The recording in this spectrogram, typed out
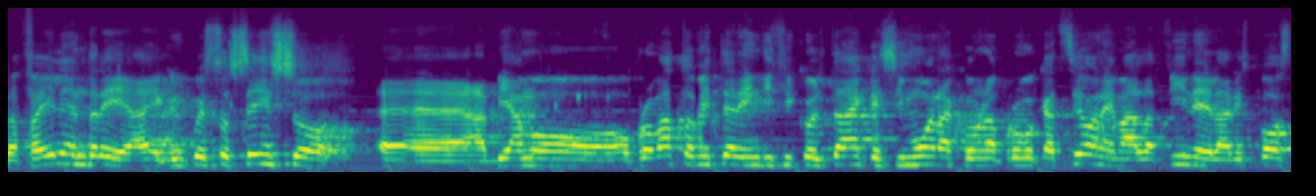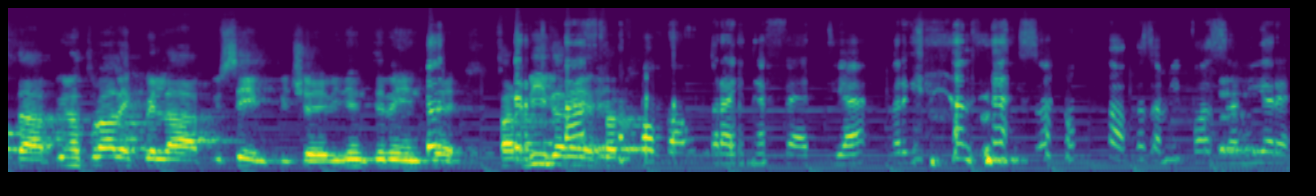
Raffaele e Andrea, ecco, in questo senso eh, abbiamo, ho provato a mettere in difficoltà anche Simona con una provocazione, ma alla fine la risposta più naturale è quella più semplice, evidentemente. Far vivere... Far... un po' paura in effetti, eh? perché adesso non so cosa mi possa dire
